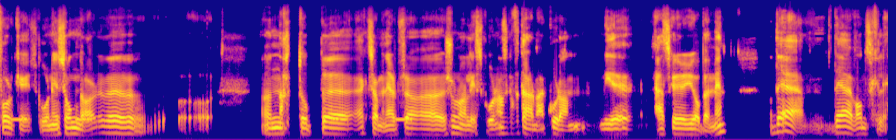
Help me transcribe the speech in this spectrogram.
Folkehøgskolen i Sogndal og nettopp eh, eksaminert fra journalistskolen og skal fortelle meg hvordan jeg skal gjøre jobben min. Og det, det er vanskelig.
